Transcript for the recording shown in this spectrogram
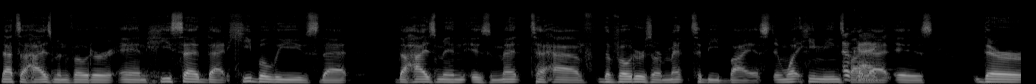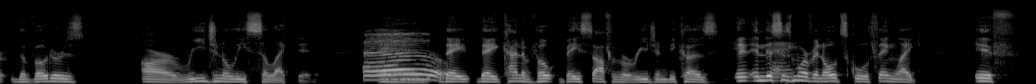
that's a Heisman voter, and he said that he believes that the Heisman is meant to have the voters are meant to be biased, and what he means by that is they're the voters are regionally selected Oh. and they they kind of vote based off of a region because and, and this is more of an old school thing like if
